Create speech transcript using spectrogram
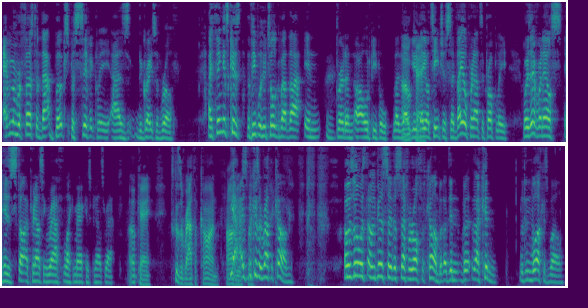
everyone refers to that book specifically as the Grapes of Wrath. I think it's because the people who talk about that in Britain are old people. Like, like you- Okay. they are teachers, so they all pronounce it properly. Whereas everyone else has started pronouncing Wrath like Americans pronounce Wrath. Okay. It's because of Wrath of Khan. Yeah, it's because of Wrath of Khan. I was always, I was going to say the Sephiroth of Khan, but that didn't, but I couldn't. That didn't work as well.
